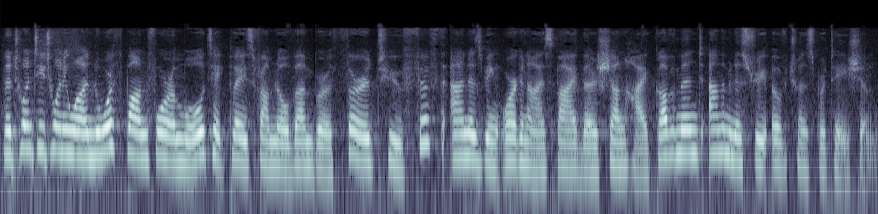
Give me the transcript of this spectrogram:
The 2021 North Bund Forum will take place from November 3rd to 5th and is being organized by the Shanghai government and the Ministry of Transportation.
